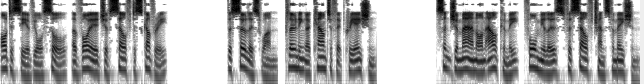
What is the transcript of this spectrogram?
Odyssey of Your Soul, A Voyage of Self-Discovery the Soulless One, Cloning a Counterfeit Creation. Saint Germain on Alchemy, Formulas for Self-Transformation.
